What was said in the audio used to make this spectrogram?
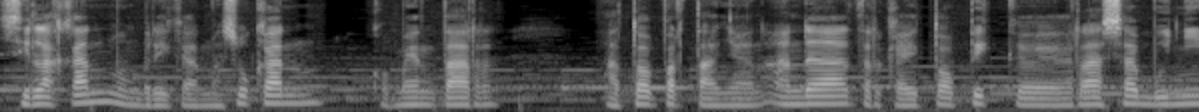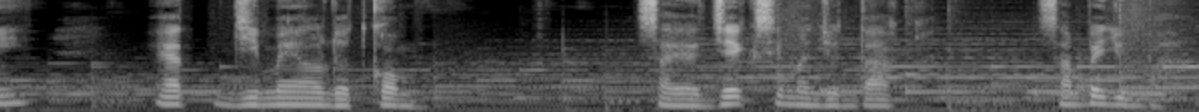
Silakan memberikan masukan, komentar, atau pertanyaan Anda terkait topik ke Rasa Bunyi at gmail.com. Saya Jack Simanjuntak. Sampai jumpa.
